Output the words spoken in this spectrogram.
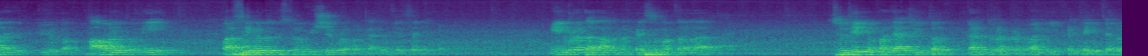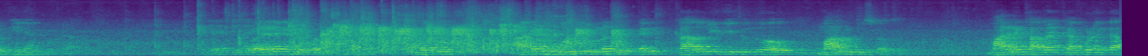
అనే యొక్క భావనతోని వారి సేవలు తీసుకున్న విషయం కూడా మనకు అందరికీ తెలుసని నేను కూడా దాదాపు నలభై సంవత్సరాల సుదీర్ఘ ప్రజా జీవితం గడుపుతున్నటువంటి వాడిని ఇక్కడ జగిత్యాలో నేనే అనుకుంటాను ఎవరైనా అందరూ ఆఖరి పూర్తి ఉండదు కానీ కాలం ఏదైతుందో మార్పులు తీసుకొస్తుంది. మారిన కాలానికి అనుగుణంగా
